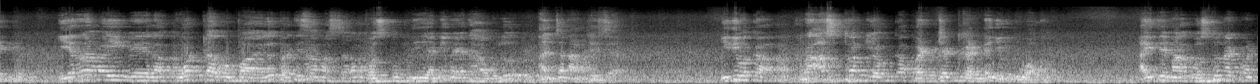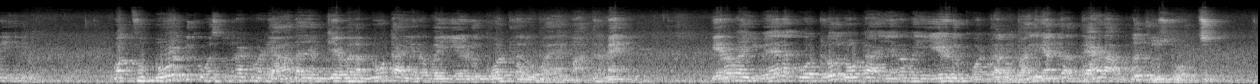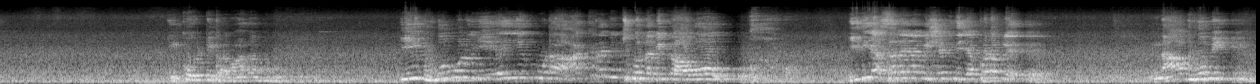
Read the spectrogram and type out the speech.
ఇరవై వేల కోట్ల రూపాయలు ప్రతి సంవత్సరం వస్తుంది అని మేధావులు అంచనా చేశారు ఇది ఒక రాష్ట్రం యొక్క బడ్జెట్ కంటే ఎక్కువ. అయితే మాకు వస్తున్నటువంటి వక్ఫ్ బోర్డుకు వస్తున్నటువంటి ఆదాయం కేవలం నూట ఇరవై ఏడు కోట్ల రూపాయలు మాత్రమే. ఇరవై వేల కోట్లు నూట ఇరవై ఏడు కోట్ల రూపాయలు. ఎంత తేడా ఉందో చూసుకోవచ్చు. ఇంకొకటి ప్రమాదం. ఈ భూములు ఏవి కూడా ఆక్రమించుకున్నవి కావు. ఇది అసలైన విషయం. ఇది చెప్పడం లేదు. నా భూమి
